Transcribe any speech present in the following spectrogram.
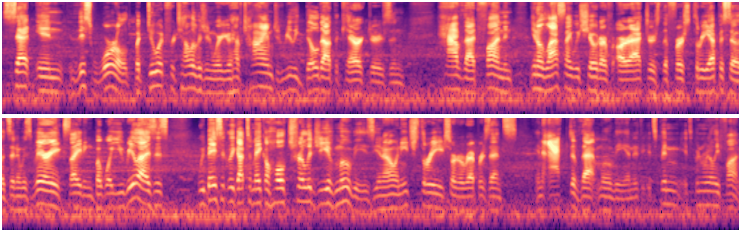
set in this world but do it for television where you have time to really build out the characters and have that fun. And you know last night we showed our, our actors the first three episodes and it was very exciting but what you realize is we basically got to make a whole trilogy of movies you know and each three sort of represents an act of that movie and it, it's been it's been really fun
